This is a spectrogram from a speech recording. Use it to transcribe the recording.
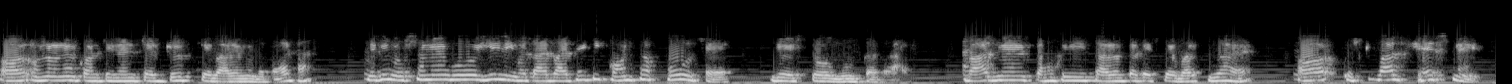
और उन्होंने कॉन्टिनेंटल ड्रिफ्ट के बारे में बताया था। लेकिन उस समय वो ये नहीं बता पाए थे कि कौन सा फोर्स है जो इसको मूव कर रहा है। बाद में काफ़ी सालों तक इस पे वर्क हुआ है। और उसके बाद हेस ने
